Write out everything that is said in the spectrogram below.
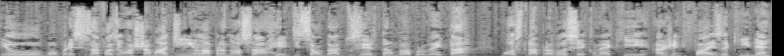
Eu vou precisar fazer uma chamadinha lá para nossa rede Saudade do Sertão. Vou aproveitar mostrar para você como é que a gente faz aqui, né?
